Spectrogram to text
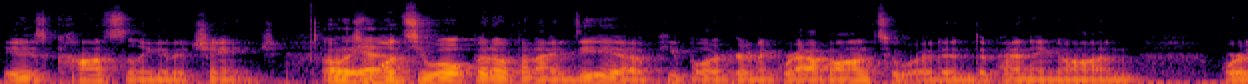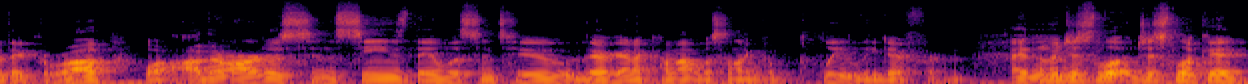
it is constantly going to change. Oh, yeah. Once you open up an idea, people are going to grab onto it, and depending on where they grew up, what other artists and scenes they listen to, they're going to come out with something completely different. I mean, mean- just look, just look at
